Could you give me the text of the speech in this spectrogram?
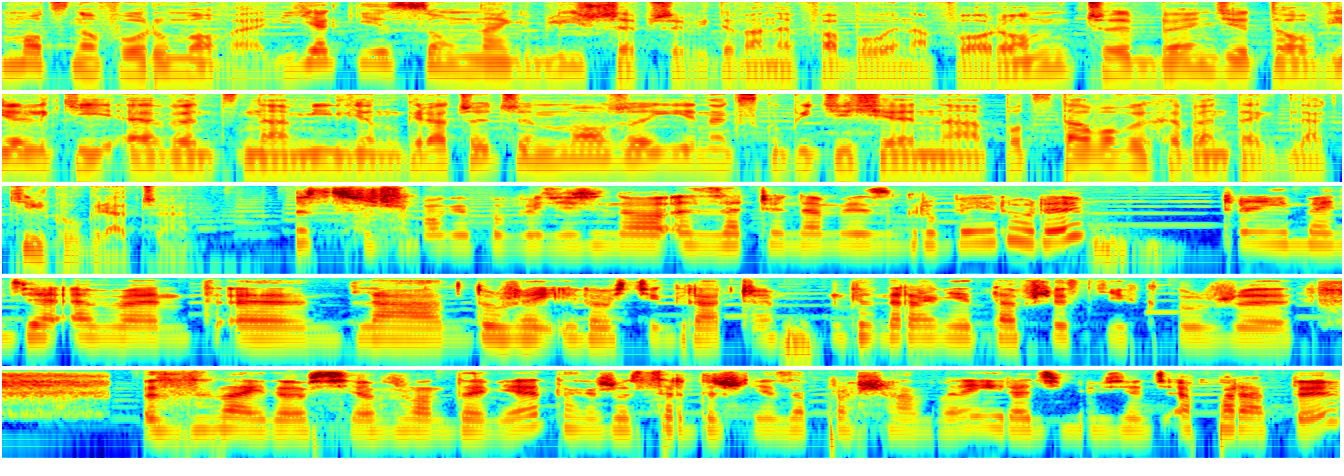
mocno forumowe. Jakie są najbliższe przewidywane fabuły na forum? Czy będzie to wielki event na milion graczy, czy może jednak skupicie się na podstawowych eventach dla kilku graczy? Cóż mogę powiedzieć, no zaczynamy z grubej rury, czyli będzie event e, dla dużej ilości graczy, generalnie dla wszystkich, którzy znajdą się w Londynie, także serdecznie zapraszamy i radzimy wziąć aparaty,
